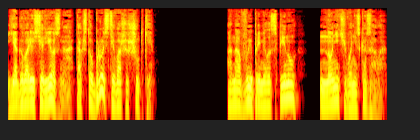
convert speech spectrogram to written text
«Я говорю серьезно, так что бросьте ваши шутки». Она выпрямила спину, но ничего не сказала.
